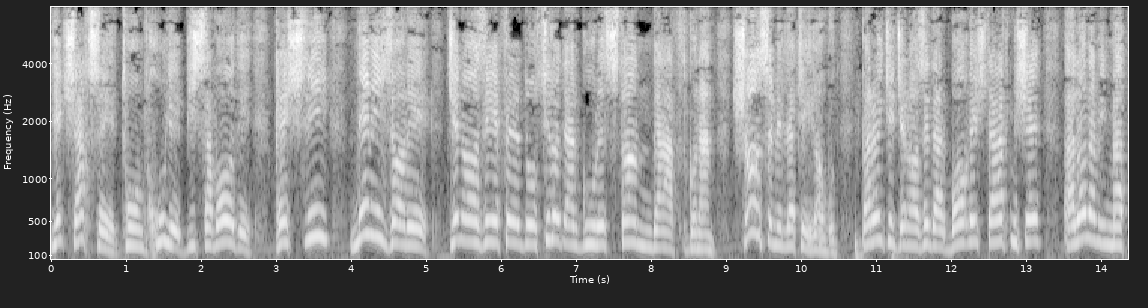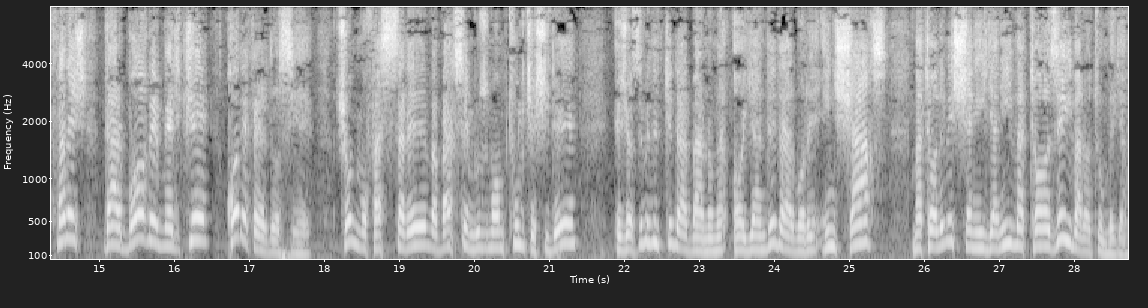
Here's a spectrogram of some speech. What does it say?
یک شخص تندخوی بیسواد قشری نمی‌ذاره جنازه فردوسی رو در گورستان دفن کنن. شانس ملت ایران بود. برای اینکه جنازه در باغش دفن میشه الان هم این مدفنش در باغ ملکی خود فردوسیه. چون مفصله و بحث امروز ما هم طول کشیده اجازه بدید که در برنامه آینده درباره این شخص مطالب شنیدنی و تازه‌ای براتون بگم.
